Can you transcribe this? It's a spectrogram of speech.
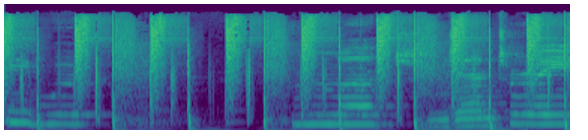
He was much and brave.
